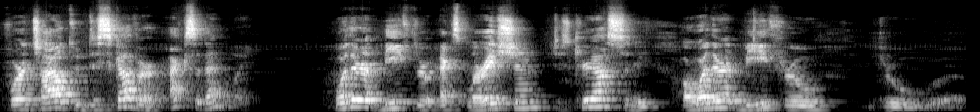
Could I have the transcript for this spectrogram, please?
for a child to discover accidentally, whether it be through exploration, just curiosity, or whether it be through through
